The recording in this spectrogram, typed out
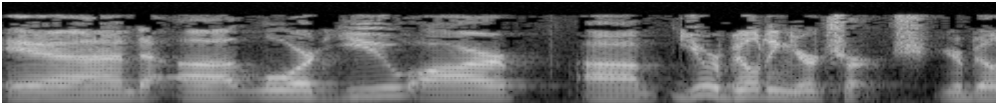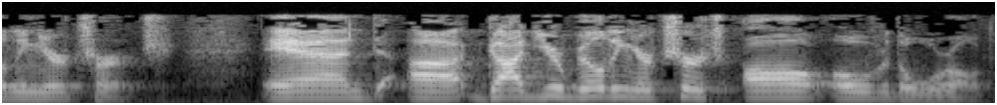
and uh, Lord, you are um, you are building your church. You're building your church, and uh, God, you're building your church all over the world.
